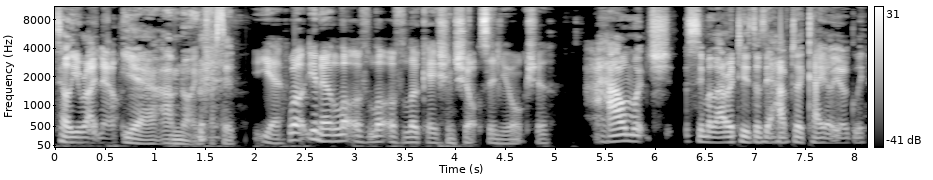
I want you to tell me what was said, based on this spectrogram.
tell you right now. Yeah, I'm not interested. Yeah, well, you know, a lot of lot of location shots in Yorkshire. How much similarities does it have to Coyote Ugly?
